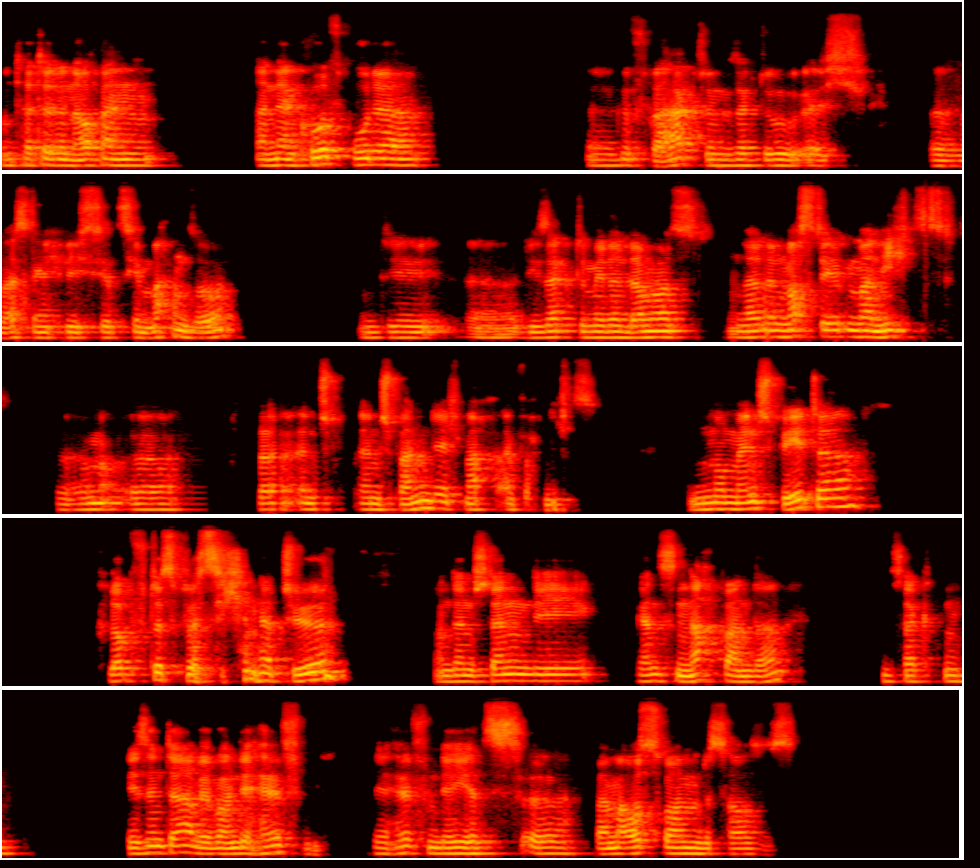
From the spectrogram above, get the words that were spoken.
und hatte dann auch einen anderen Kursbruder äh, gefragt und gesagt, du, ich äh, weiß gar nicht, wie ich es jetzt hier machen soll. Und die, äh, die sagte mir dann damals, na, dann machst du eben mal nichts. Ähm, äh, entspann dich, mach einfach nichts. Einen Moment später klopft es plötzlich an der Tür und dann standen die ganzen Nachbarn da und sagten, wir sind da, wir wollen dir helfen wir helfen dir jetzt äh, beim Ausräumen des Hauses.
